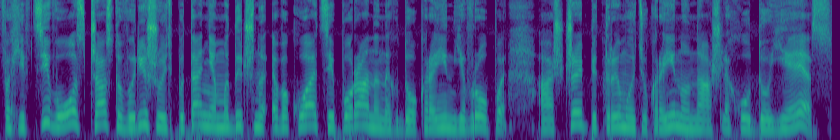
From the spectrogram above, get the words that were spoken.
Фахівці ВООЗ часто вирішують питання медичної евакуації поранених до країн Європи, а ще підтримують Україну на шляху до ЄС.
